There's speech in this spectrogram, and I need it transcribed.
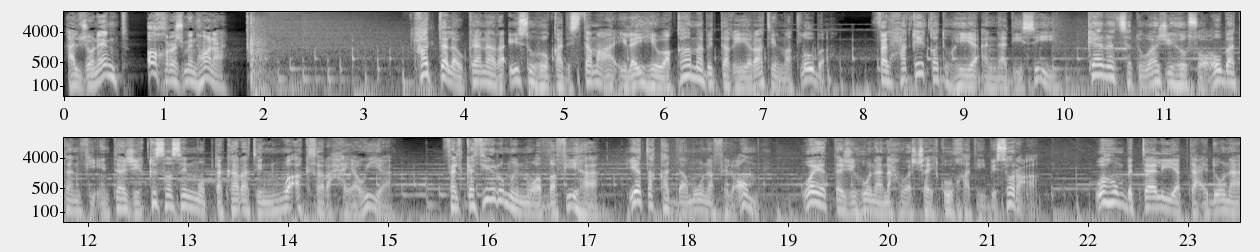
هل جننت؟ أخرج من هنا. حتى لو كان رئيسه قد استمع إليه وقام بالتغييرات المطلوبة. فالحقيقة هي أن دي سي كانت ستواجه صعوبة في إنتاج قصص مبتكرة وأكثر حيوية. فالكثير من موظفيها يتقدمون في العمر ويتجهون نحو الشيخوخة بسرعة وهم بالتالي يبتعدون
